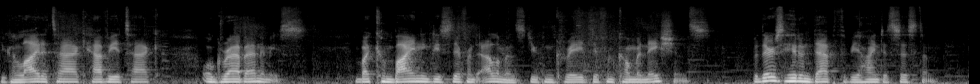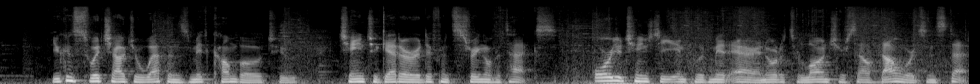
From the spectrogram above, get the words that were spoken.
You can light attack, heavy attack, or grab enemies. By combining these different elements, you can create different combinations. But there's hidden depth behind the system. You can switch out your weapons mid-combo to chain together a different string of attacks. Or you change the input mid-air in order to launch yourself downwards instead.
